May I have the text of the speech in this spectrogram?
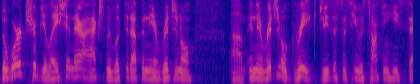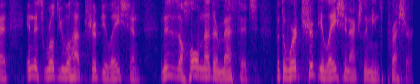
the word tribulation there, I actually looked it up in the original. Um, in the original Greek, Jesus, as he was talking, he said, In this world you will have tribulation. And this is a whole nother message, but the word tribulation actually means pressure.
